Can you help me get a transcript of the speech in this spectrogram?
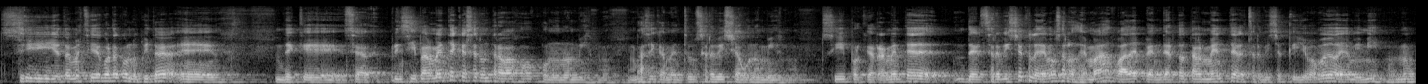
Sí, yo también estoy de acuerdo con Lupita eh, de que, o sea, principalmente hay que hacer un trabajo con uno mismo, básicamente un servicio a uno mismo, sí, porque realmente del servicio que le demos a los demás va a depender totalmente del servicio que yo me doy a mí mismo, ¿no?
